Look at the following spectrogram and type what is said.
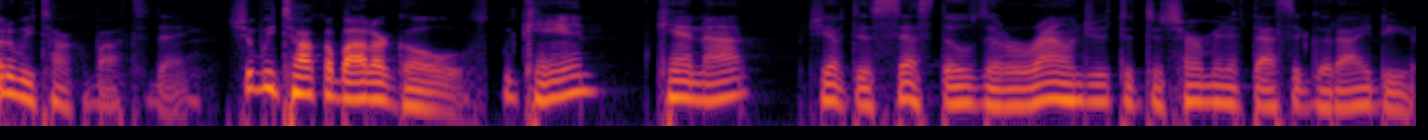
What do we talk about today? Should we talk about our goals? We can, cannot, but you have to assess those that are around you to determine if that's a good idea.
